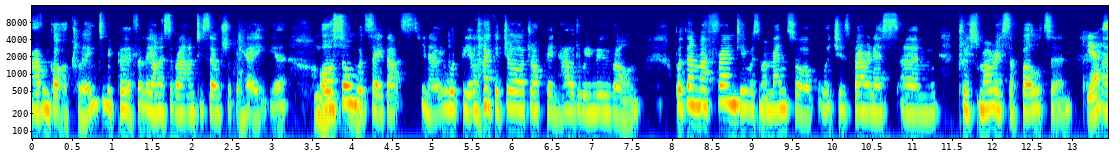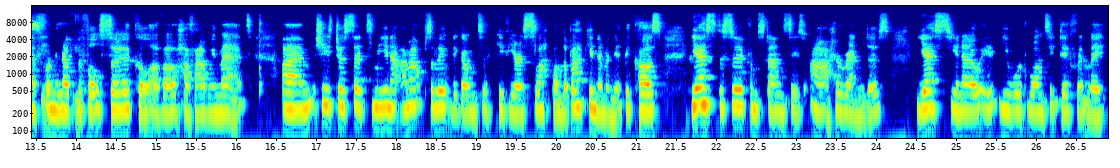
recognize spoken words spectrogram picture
haven't got a clue, to be perfectly honest, about antisocial behavior, mm-hmm. or some would say that's, you know, it would be like a jaw dropping, how do we move on? But then my friend, who was my mentor, which is Baroness um, Trish Morris of Bolton, yes, uh, funny enough, the full circle of, of how we met. Um, she's just said to me, you know, I'm absolutely going to give you a slap on the back in a minute because, yes, the circumstances are horrendous. Yes, you know, it, you would want it differently,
